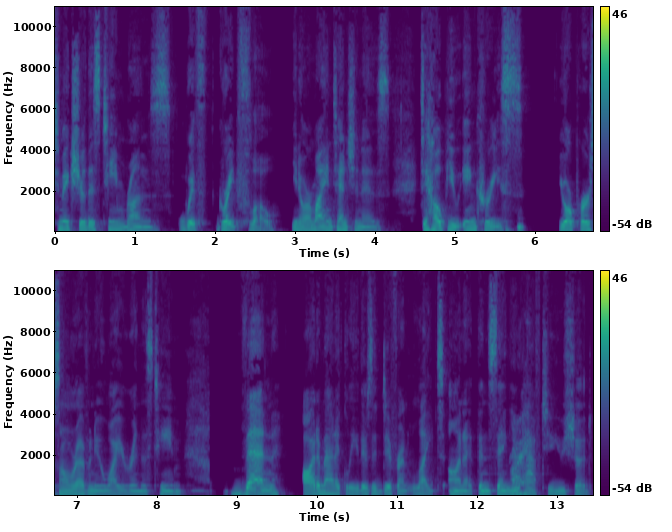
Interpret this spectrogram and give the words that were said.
to make sure this team runs with great flow, you know, or my intention is to help you increase your personal revenue while you're in this team. Then automatically there's a different light on it than saying right. you have to, you should.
